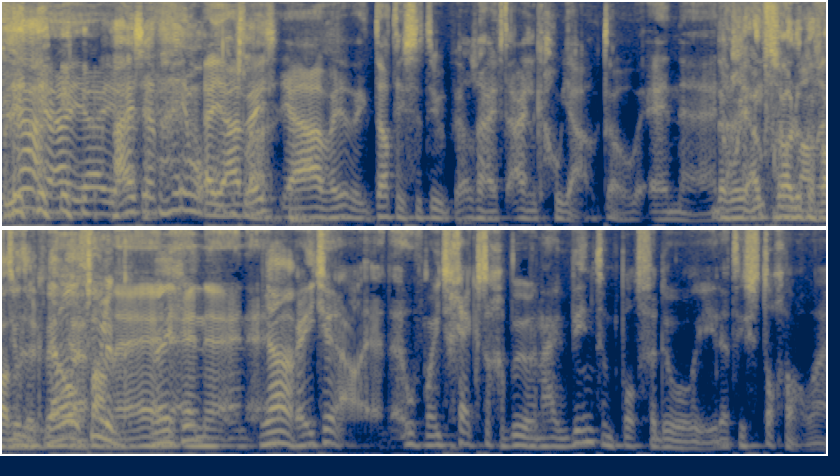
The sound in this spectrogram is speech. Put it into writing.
Ja, ja, ja. ja. Hij echt helemaal Ja, ja, weet, ja, weet dat is natuurlijk wel zo. Hij heeft eindelijk een goede auto. En, eh, daar word je ook man van natuurlijk natuurlijk. wel Ja, van. tuurlijk, En, weet je. en, en, en, Ja. weet je, er hoeft maar iets geks te gebeuren. En hij wint een potverdorie. Dat is toch wel, eh,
